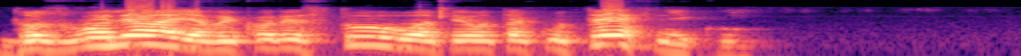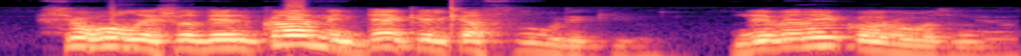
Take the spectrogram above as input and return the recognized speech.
дозволяє використовувати отаку техніку. Всього лише один камінь, декілька слуриків. Невеликого розміру.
